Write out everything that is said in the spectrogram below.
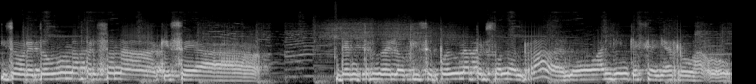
y sobre todo una persona que sea dentro de lo que se puede una persona honrada, no alguien que se haya robado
